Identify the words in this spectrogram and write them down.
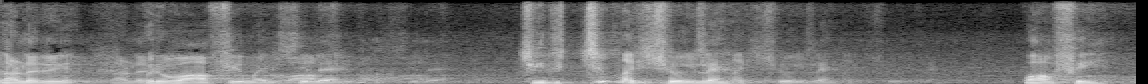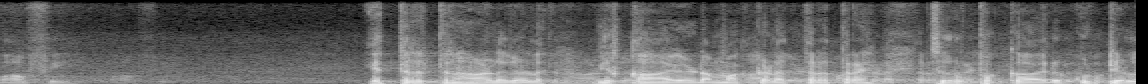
നല്ലൊരു ഒരു വാഫി മരിച്ചില്ലേ? ചിരിച്ചു ഇല്ലേ വാഫി വാഫി? എത്ര എത്ര ആളുകൾ വിക്കായുടെ മക്കൾ എത്ര എത്ര ചെറുപ്പക്കാർ കുട്ടികൾ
